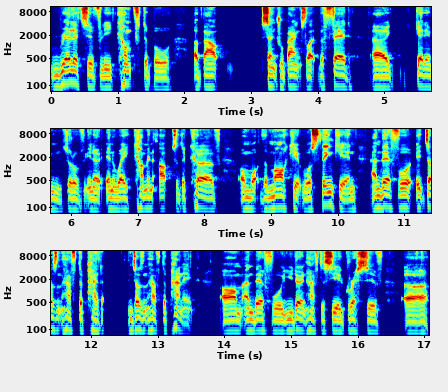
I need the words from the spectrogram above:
relatively comfortable about central banks like the Fed uh, getting sort of, you know, in a way coming up to the curve on what the market was thinking, and therefore it doesn't have to pad, it doesn't have to panic, um, and therefore you don't have to see aggressive uh,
